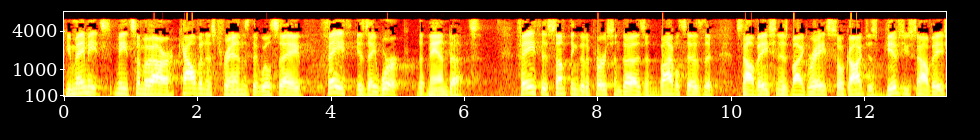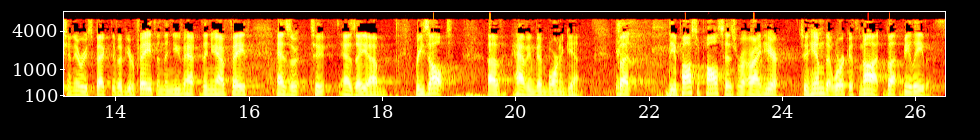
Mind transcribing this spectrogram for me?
You may meet meet some of our Calvinist friends that will say faith is a work that man does. Faith is something that a person does, and the Bible says that salvation is by grace. So God just gives you salvation irrespective of your faith, and then you have then you have faith as a to as a um, result of having been born again. But the Apostle Paul says right here, to him that worketh not, but believeth.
